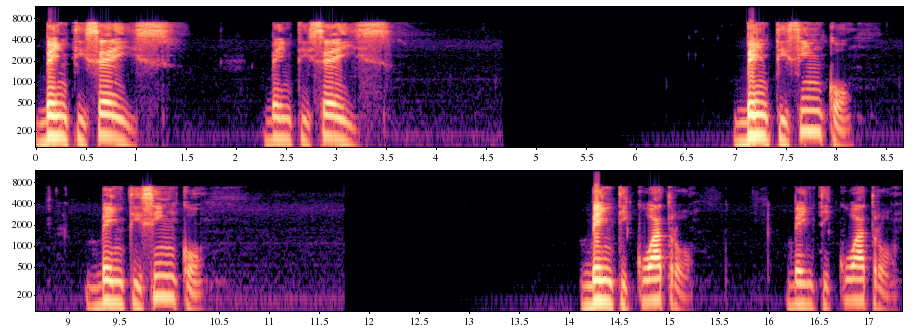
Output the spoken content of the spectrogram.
veintiséis, veintiséis, veinticinco, veinticinco, veinticuatro, veinticuatro,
